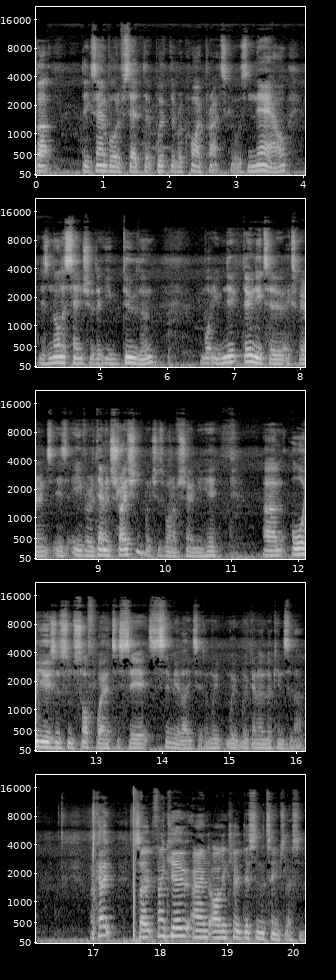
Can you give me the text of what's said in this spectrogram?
but the exam board have said that with the required practicals now it is non-essential that you do them. What you do need to experience is either a demonstration which is what I've shown you here um, or using some software to see it simulated and we, we, we're going to look into that. Okay so thank you and I'll include this in the Teams lesson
